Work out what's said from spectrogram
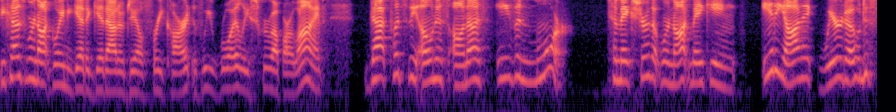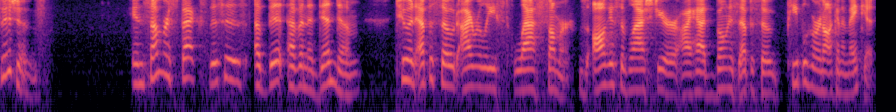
because we're not going to get a get out of jail free card if we royally screw up our lives. That puts the onus on us even more to make sure that we're not making idiotic, weirdo decisions. In some respects, this is a bit of an addendum to an episode I released last summer. It was August of last year. I had bonus episode People Who Are Not Going to Make It.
